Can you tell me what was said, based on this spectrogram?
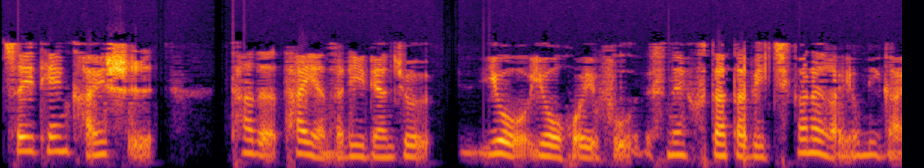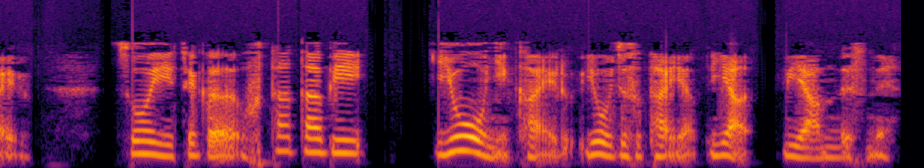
这一天开始，它的太阳的力量就又又恢复ですね。再び力が蘇る。所以，这个再び陽に帰る。陽就是太阳，阳阳ですね。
